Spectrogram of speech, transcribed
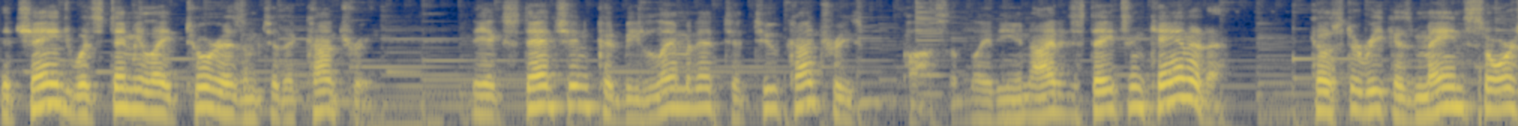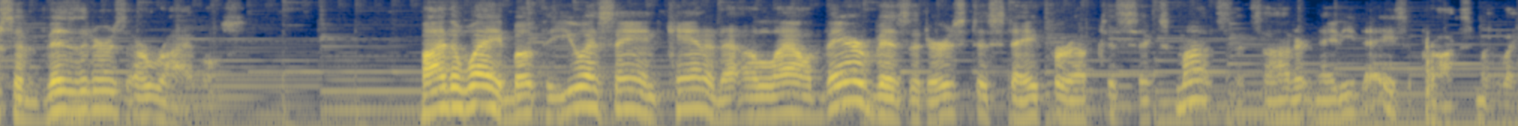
The change would stimulate tourism to the country. The extension could be limited to two countries possibly the United States and Canada, Costa Rica's main source of visitors' arrivals. By the way, both the USA and Canada allow their visitors to stay for up to six months. That's 180 days approximately.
